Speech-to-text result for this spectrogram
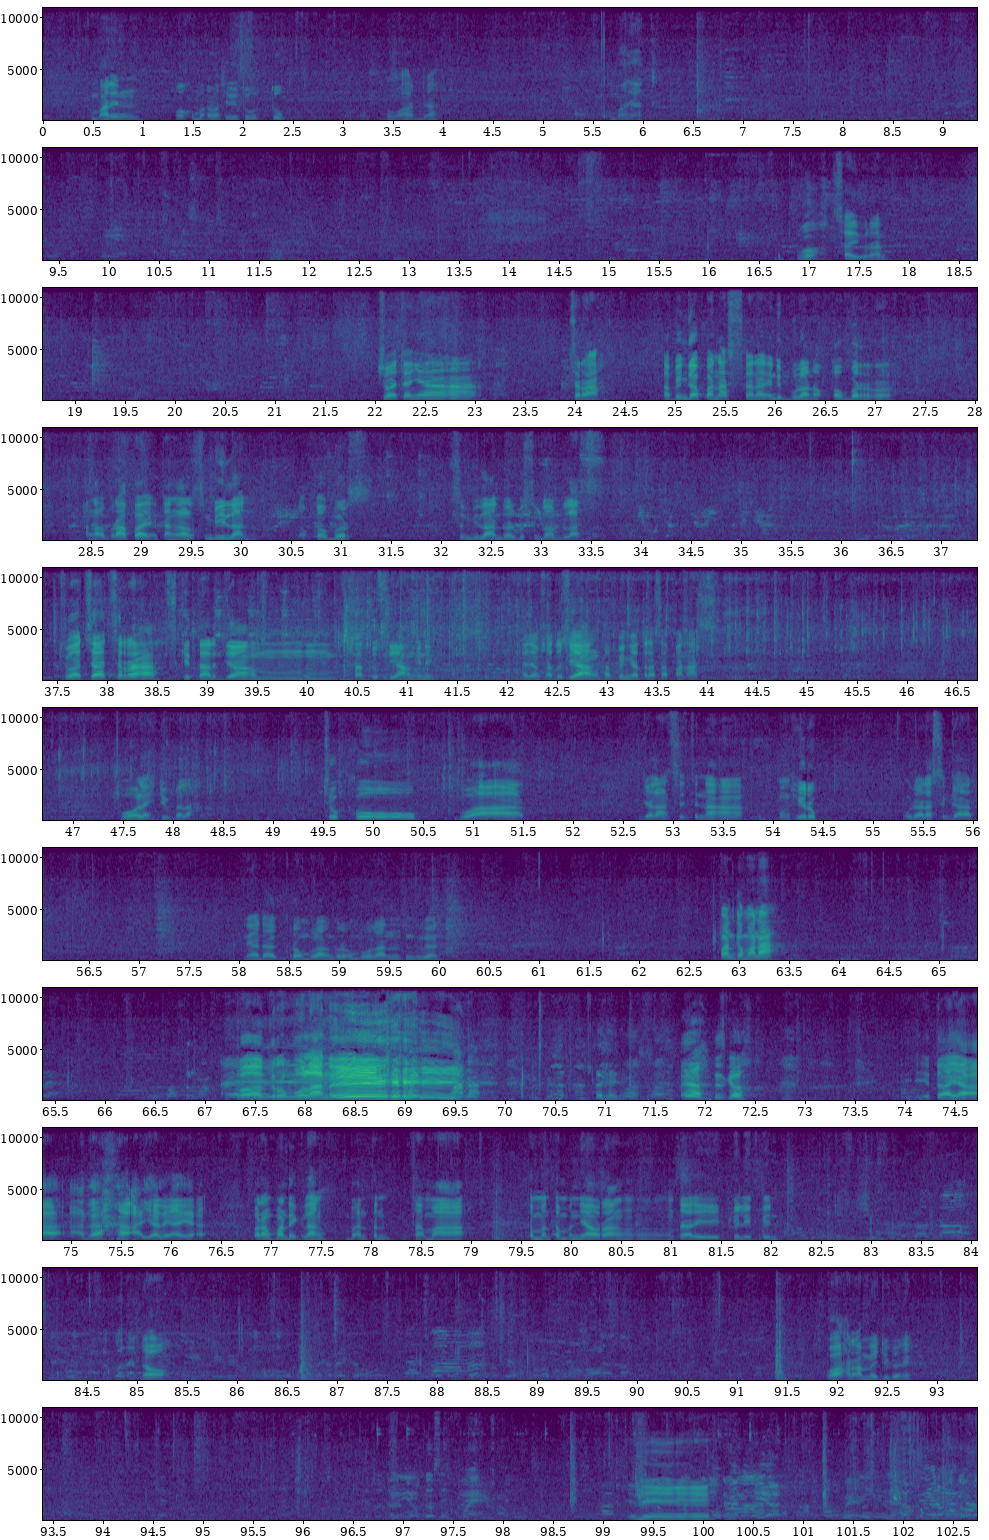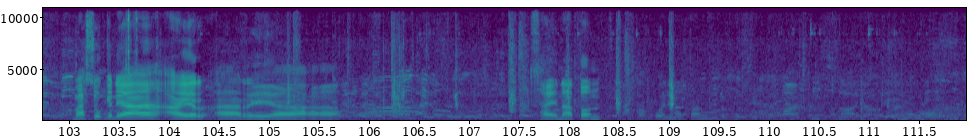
Kemarin, oh kemarin masih ditutup. Belum ada. Coba. Wah, sayuran. Cuacanya cerah, tapi nggak panas karena ini di bulan Oktober tanggal berapa ini? Tanggal 9 Oktober 9 2019. Cuaca cerah sekitar jam 1 siang ini. Jam 1 siang tapi nggak terasa panas. Boleh juga lah. Cukup buat jalan sejenak menghirup udara segar. Ini ada gerombolan-gerombolan juga. Pan ke mana? Wah gerombolan eh. Ayo let's go. Itu ayah ada ayah le ayah orang Pandeglang, Banten sama teman-temannya orang dari Filipina. Oh. Wah, rame juga nih. Ini masuk ini ya air area Chinatown. こんな感じの。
